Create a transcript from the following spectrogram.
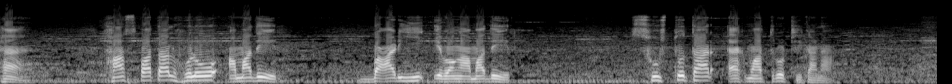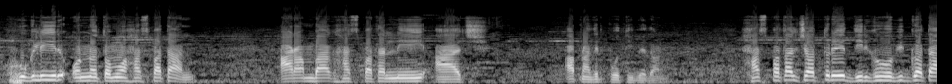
হ্যাঁ হাসপাতাল হলো আমাদের বাড়ি এবং আমাদের সুস্থতার একমাত্র ঠিকানা। হুগলির অন্যতম হাসপাতাল, আরামবাগ হাসপাতাল নিয়েই আজ আপনাদের প্রতিবেদন। হাসপাতাল চত্বরে দীর্ঘ অভিজ্ঞতা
